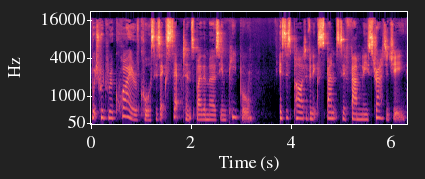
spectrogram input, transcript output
which would require, of course, his acceptance by the Mercian people? Is this part of an expansive family strategy?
